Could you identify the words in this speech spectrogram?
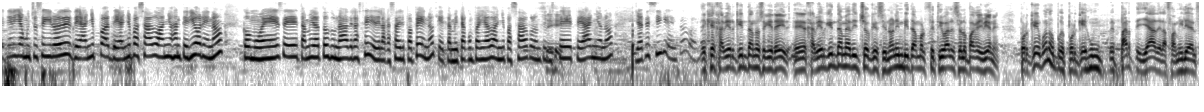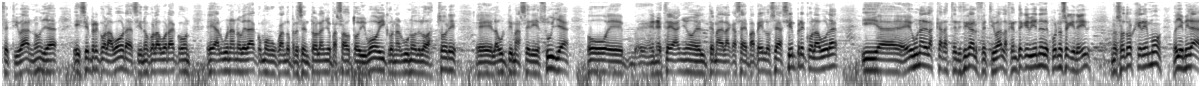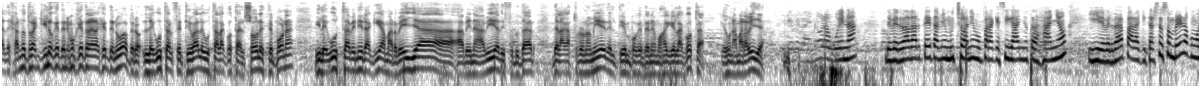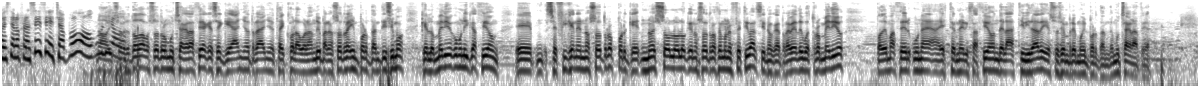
que tiene ya muchos seguidores de años de años pasados, años anteriores, ¿no? Como es eh, también todo una de las series de La Casa del Papel, ¿no? Que también te ha acompañado año pasado, cuando entrevisté este año, ¿no? Ya te sigue en todo. Es que Javier Quinta no se quiere ir. Eh, Javier Quinta me ha dicho que si no le invitamos al festival se lo paga y viene. ¿Por qué? Bueno, pues porque es un parte ya de la familia del festival, ¿no? Ya siempre colabora, si no colabora con eh, alguna novedad como cuando presentó el año pasado Toy Boy con alguno de los actores, la última serie suya o en este año el tema de La Casa de Papel, o sea, siempre colabora y eh, es una de las características del festival. La gente que viene después no se quiere ir. Nosotros queremos, oye, mira, dejarnos tranquilos que tenemos que traer a gente nueva, pero le gusta el festival, le gusta la Costa del Sol, Estepona, y le gusta venir aquí a Marbella, a, Benaví, a disfrutar de la gastronomía y del tiempo que tenemos aquí en la costa, que es una maravilla. enhorabuena de verdad darte también mucho ánimo para que siga año tras año y de verdad para quitarse el sombrero, como decían los franceses, chapó. No, y sobre todo a vosotros muchas gracias, que sé que año tras año estáis colaborando y para nosotros es importantísimo que los medios de comunicación eh, se fijen en nosotros porque no es solo lo que nosotros hacemos en el festival, sino que a través de vuestros medios podemos hacer una externalización de las actividades y eso siempre es muy importante. Muchas gracias.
